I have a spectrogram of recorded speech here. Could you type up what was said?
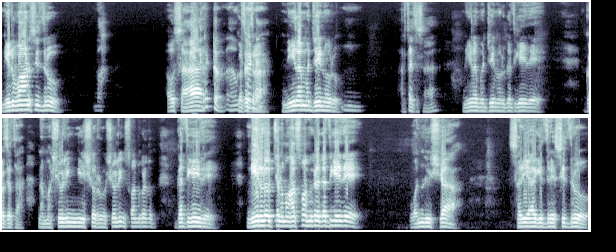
ನಿರ್ವಾಣಿಸಿದ್ರು ಹೌದು ಸರ್ ಗೊತ್ತಾಯ್ತಾ? ನೀಲಮ್ಮ ಜೈನವರು ಅರ್ಥ ಆಯ್ತು ಸರ್ ನೀಲಮಜ್ಜಿನವ್ರ ಗದ್ದಿಗೆ ಇದೆ. ಗೊತ್ತಾಯ್ತಾ ನಮ್ಮ ಶಿವಲಿಂಗೇಶ್ವರರು ಶಿವಲಿಂಗ ಸ್ವಾಮಿಗಳ ಗದ್ದಿಗೆ ಇದೆ. ನೀರಲೋಚನ ಮಹಾಸ್ವಾಮಿಗಳ ಗದ್ದಿಗೆ ಇದೆ. ಒಂದು ವಿಷಯ ಸರಿಯಾಗಿದ್ದರೆ ಸಿದ್ರು.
